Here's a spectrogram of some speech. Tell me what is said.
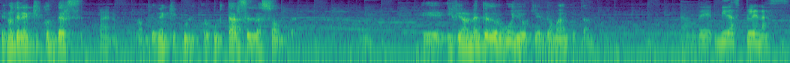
de no tener que esconderse, no tener que ocultarse en la sombra. Eh, y finalmente de orgullo, que es lo más importante. de vidas plenas.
